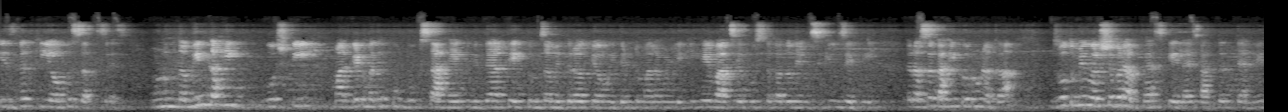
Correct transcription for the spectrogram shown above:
is the key of a success म्हणून नवीन काही गोष्टी मार्केटमध्ये खूप बुक्स आहेत. विद्यार्थी एक तुमचा मित्र किंवा मैत्रीण तुम्हाला म्हणले की हे वाच हे पुस्तकातून एमसीक्यूज येतील. तर असं काही करू नका. जो तुम्ही वर्षभर अभ्यास केलाय सातत्याने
